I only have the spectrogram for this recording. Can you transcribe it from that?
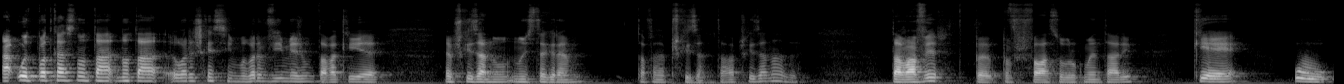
Ah, outro podcast não está. Não tá, agora esqueci-me, agora vi mesmo. Estava aqui a, a pesquisar no, no Instagram. Estava a pesquisar, não estava a pesquisar nada. Estava a ver, para, para vos falar sobre o comentário, que é o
